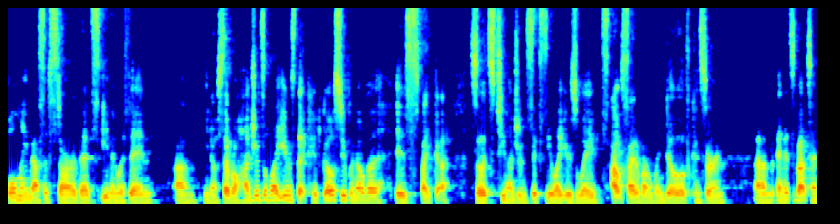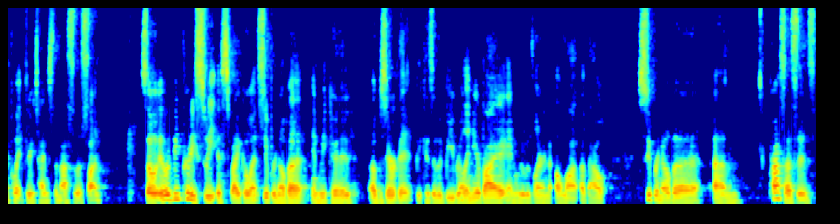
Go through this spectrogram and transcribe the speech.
only massive star that's even within um, you know, several hundreds of light years that could go supernova is Spica. So it's 260 light years away. It's outside of our window of concern. Um, and it's about 10.3 times the mass of the sun. So it would be pretty sweet if Spica went supernova and we could observe it because it would be really nearby and we would learn a lot about supernova um, processes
